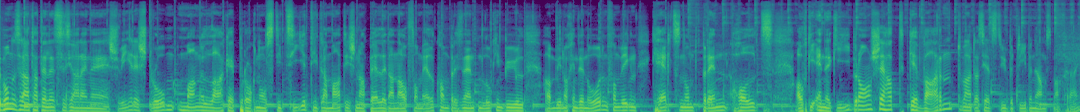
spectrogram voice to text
Der Bundesrat hatte letztes Jahr eine schwere Strommangellage prognostiziert. Die dramatischen Appelle dann auch vom Elkom-Präsidenten Lukinbühl haben wir noch in den Ohren von wegen Kerzen und Brennholz. Auch die Energiebranche hat gewarnt. War das jetzt übertriebene Angstmacherei?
